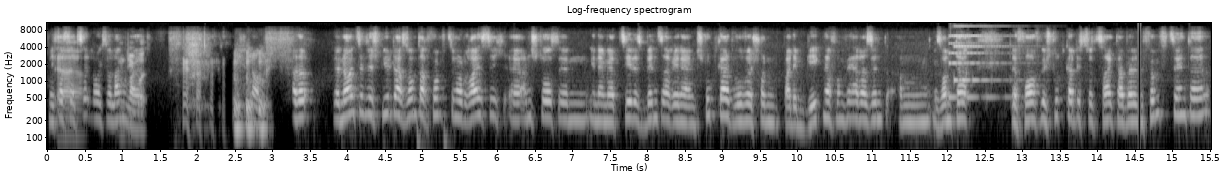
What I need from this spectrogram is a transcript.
Nicht, dass ja, der Zettel euch so langweilt. genau. Also der 19. Spieltag, Sonntag 15.30 Uhr, äh, Anstoß in, in der Mercedes-Benz Arena in Stuttgart, wo wir schon bei dem Gegner von Werder sind am Sonntag. Der VfB Stuttgart ist zurzeit Tabellen 15.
